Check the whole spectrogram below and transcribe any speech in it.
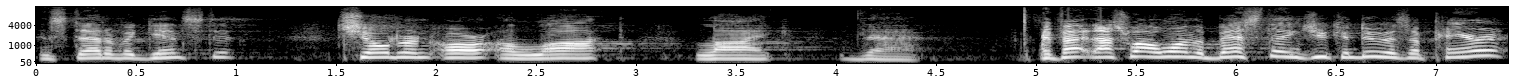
instead of against it. Children are a lot like that. In fact, that's why one of the best things you can do as a parent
